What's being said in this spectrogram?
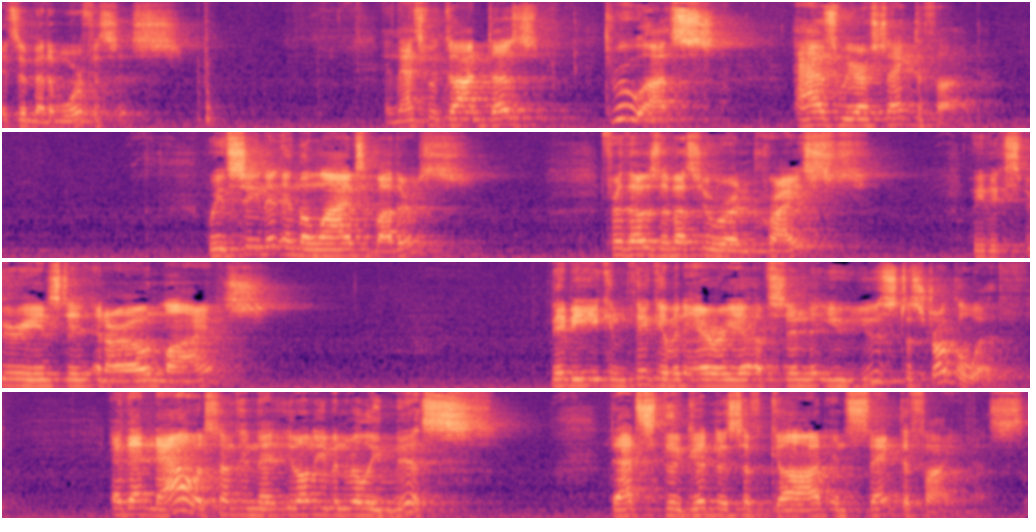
It's a metamorphosis. And that's what God does through us as we are sanctified. We've seen it in the lives of others. For those of us who are in Christ, we've experienced it in our own lives. Maybe you can think of an area of sin that you used to struggle with, and that now it's something that you don't even really miss. That's the goodness of God in sanctifying us,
